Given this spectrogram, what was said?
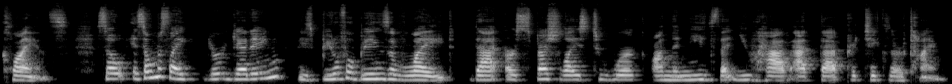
clients. So it's almost like you're getting these beautiful beings of light that are specialized to work on the needs that you have at that particular time.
